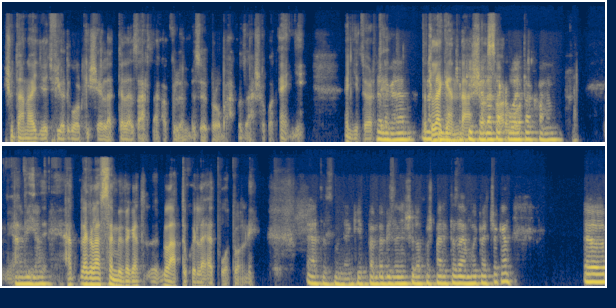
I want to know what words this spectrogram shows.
és utána egy, egy field goal kísérlettel lezárták a különböző próbálkozásokat. Ennyi. Ennyi történt. De legalább Tehát legendásan szar voltak, volt. hanem, hát, hanem hát legalább szemüveget láttuk, hogy lehet pótolni. Hát ez mindenképpen bebizonyosodott most már itt az elmúlt meccseken. Ö,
